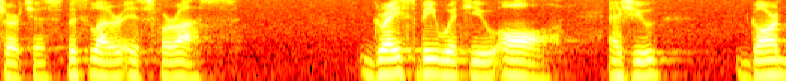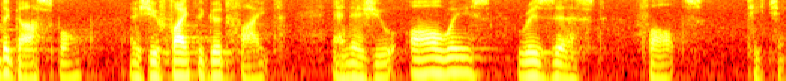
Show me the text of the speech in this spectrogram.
churches. This letter is for us. Grace be with you all as you guard the gospel, as you fight the good fight, and as you always resist false teaching.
